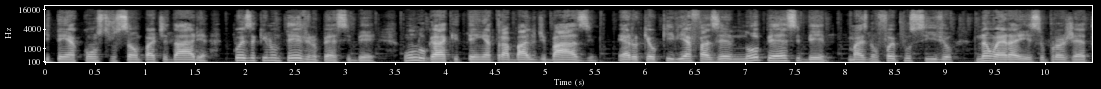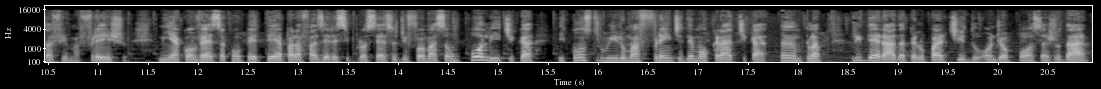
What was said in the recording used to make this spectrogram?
que tenha construção partidária, coisa que não teve no PSB. Um lugar que tenha trabalho de base. Era o que eu queria fazer no PSB, mas não foi possível, não era esse o projeto, afirma Freixo. Minha conversa com o PT é para fazer esse processo de formação política e construir uma frente democrática ampla, liderada pelo partido onde eu possa ajudar.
